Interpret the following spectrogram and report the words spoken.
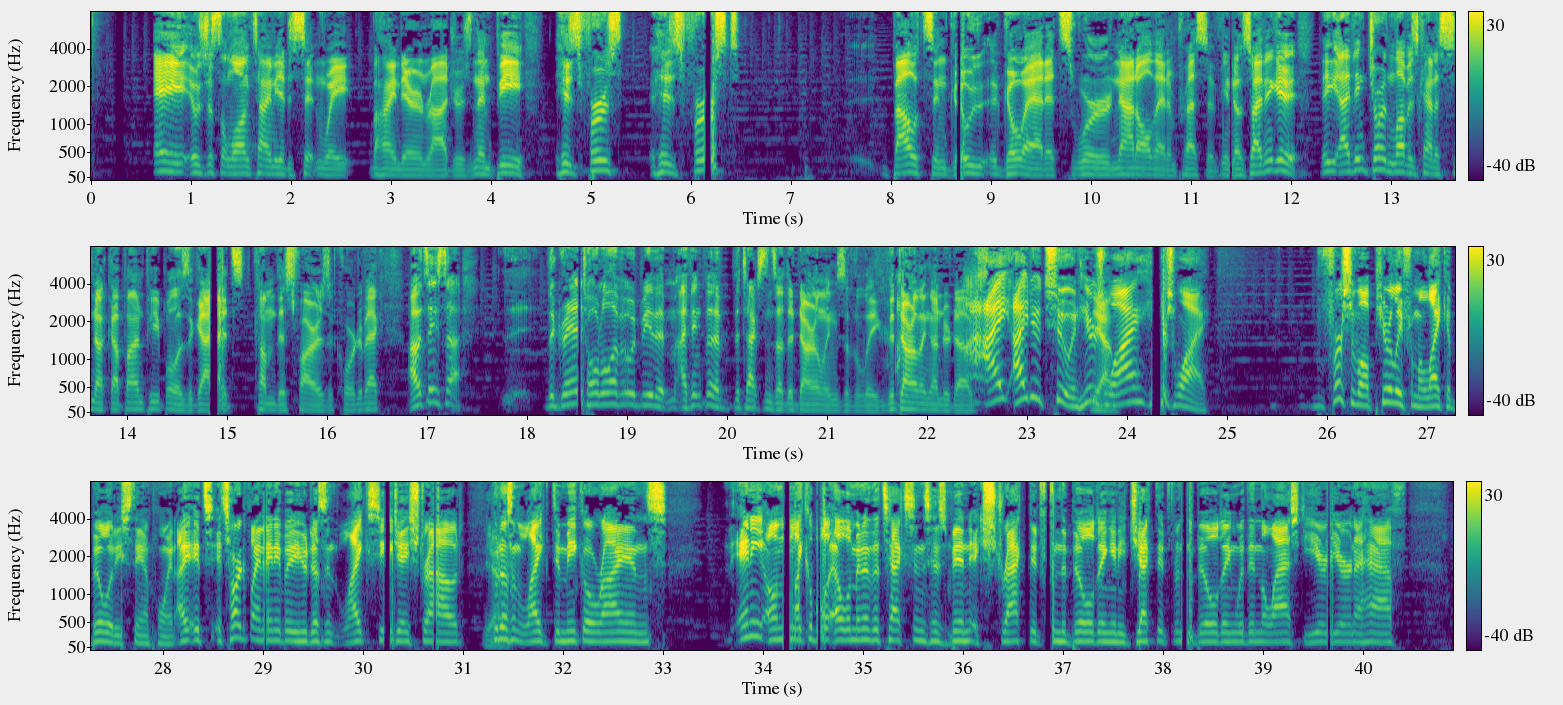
a it was just a long time he had to sit and wait behind Aaron Rodgers, and then b his first his first bouts and go go at it's were not all that impressive, you know. So I think it, I think Jordan Love has kind of snuck up on people as a guy that's come this far as a quarterback. I would say so, the grand total of it would be that I think the the Texans are the darlings of the league, the darling underdogs. I, I do too, and here's Yeah. why. Here's why. First of all, purely from a likability standpoint, I, it's it's hard to find anybody who doesn't like C.J. Stroud, Yeah. who doesn't like DeMeco Ryans. Any unlikable element of the Texans has been extracted from the building and ejected from the building within the last year, year and a half,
